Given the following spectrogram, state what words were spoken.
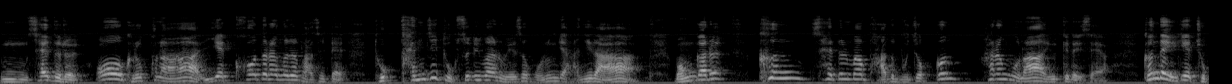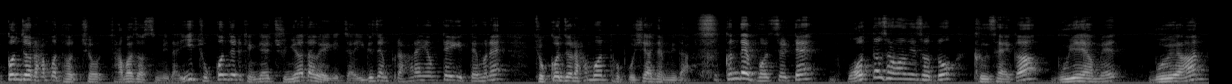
음, 새들을 어 그렇구나 이게 커다란 것을 봤을 때 독, 단지 독수리만 위해서 보는 게 아니라 뭔가를 큰 새들만 봐도 무조건 하는구나 이렇게 돼 있어요. 근데 이게 조건절을 한번 더 잡아줬습니다. 이 조건절이 굉장히 중요하다고 얘기했죠. 이그젠플의 하나의 형태이기 때문에 조건절을 한번 더 보셔야 됩니다. 근데 봤을 때 어떤 상황에서도 그 새가 무해함에 무해한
